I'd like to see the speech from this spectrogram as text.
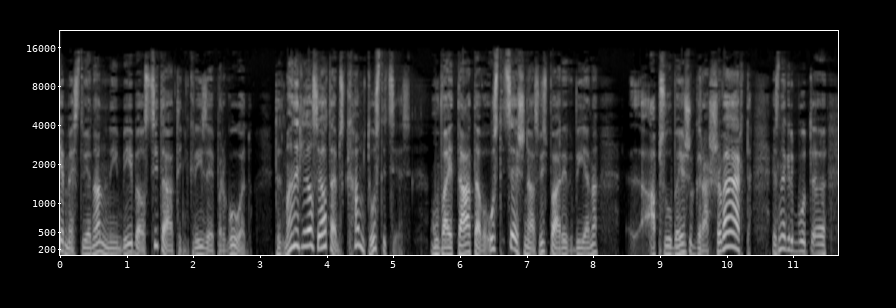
iemest vienu anonīmu bībeles citātiņu krīzē par godu, tad man ir liels jautājums, kam tu uzticies? Un vai tā tava uzticēšanās vispār ir viena eh, apsūdzējuša graša vērta? Es negribu būt uh,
